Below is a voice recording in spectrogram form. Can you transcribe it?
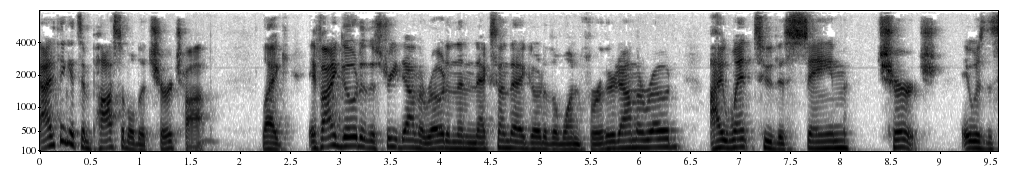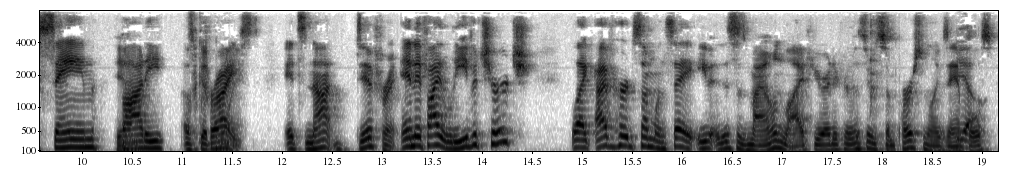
I think it's impossible to church hop. Like if I go to the street down the road and then the next Sunday I go to the one further down the road, I went to the same church. It was the same Yeah. body of good point. Christ. It's not different. And if I leave a church, like I've heard someone say, even this is my own life. You ready for this? Here's some personal examples.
